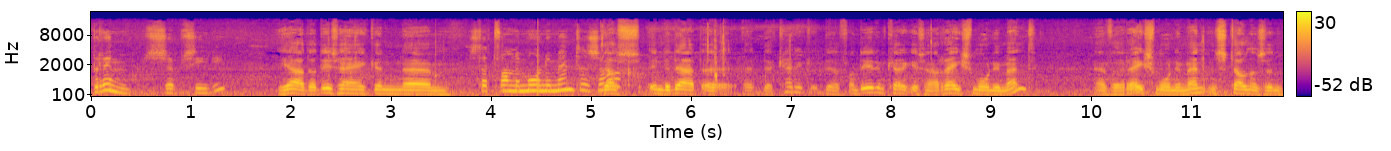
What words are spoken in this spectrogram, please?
BRIM-subsidie? Ja, dat is eigenlijk een... ehm, Is dat van de monumentenzorg? Dat is inderdaad, eh, de, kerk, de Van is een rijksmonument. En voor rijksmonumenten stellen ze een,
